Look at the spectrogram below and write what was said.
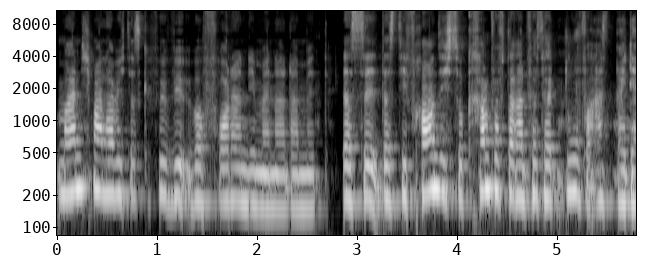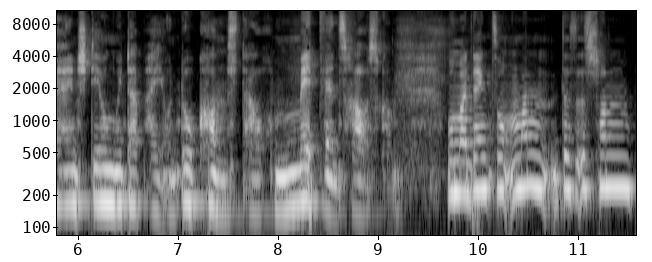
manchmal habe ich das Gefühl, wir überfordern die Männer damit. Dass, sie, dass die Frauen sich so krampfhaft daran festhalten, du warst bei der Entstehung mit dabei und du kommst auch mit, wenn es rauskommt. Wo man denkt, so, Mann, das ist schon,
